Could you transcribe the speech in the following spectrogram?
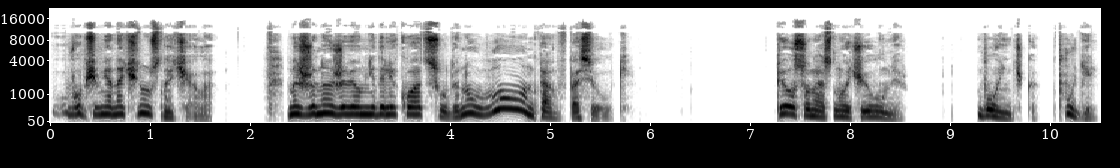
в общем, я начну сначала. Мы с женой живем недалеко отсюда, ну, вон там, в поселке. Пес у нас ночью умер. Бонечка, пудель.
